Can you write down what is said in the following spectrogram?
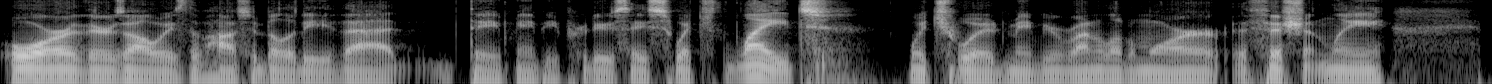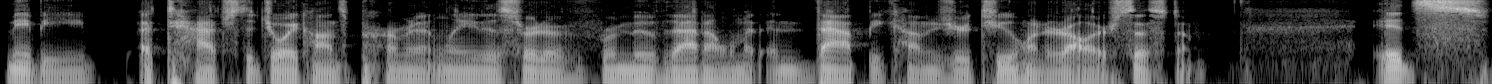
Or there's always the possibility that they maybe produce a Switch Lite, which would maybe run a little more efficiently, maybe attach the Joy-Cons permanently to sort of remove that element, and that becomes your $200 system. It's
